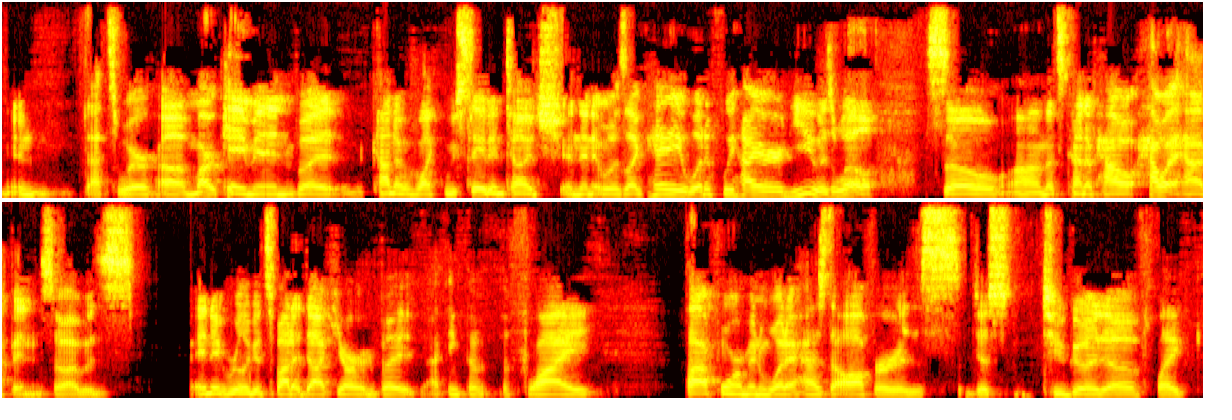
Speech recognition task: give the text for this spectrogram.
And that's where uh, Mark came in, but kind of like we stayed in touch, and then it was like, "Hey, what if we hired you as well?" So um, that's kind of how how it happened. So I was in a really good spot at Dockyard, but I think the the Fly platform and what it has to offer is just too good of like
